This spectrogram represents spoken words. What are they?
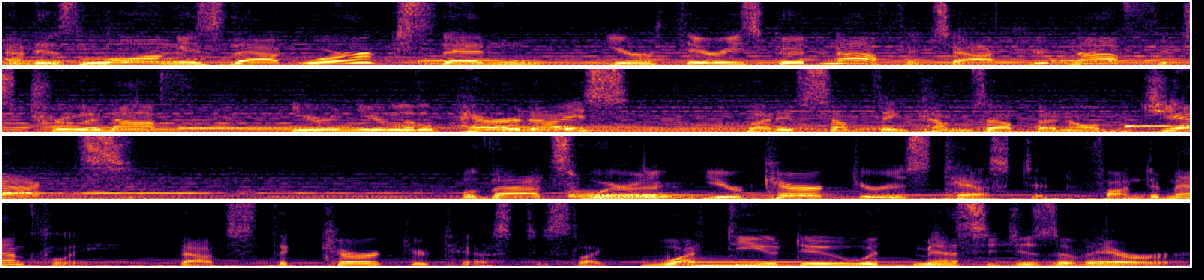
And as long as that works, then your theory's good enough. It's accurate enough. It's true enough. You're in your little paradise. But if something comes up and objects, well, that's where your character is tested fundamentally. That's the character test. It's like, what do you do with messages of error?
